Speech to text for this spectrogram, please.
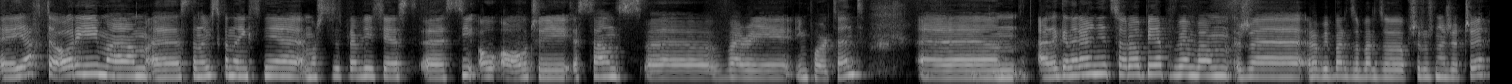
E, Ja w teorii mam e, stanowisko na LinkedInie, możecie sprawdzić, jest e, COO, czyli Sounds Very Important. Ale generalnie co robię? Powiem Wam, że robię bardzo, bardzo przeróżne rzeczy.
